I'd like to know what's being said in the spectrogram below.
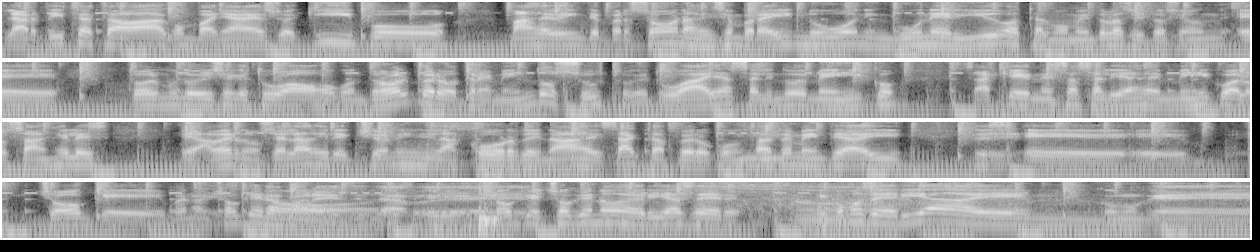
La artista estaba acompañada de su equipo, más de 20 personas, dicen por ahí. No hubo ningún herido. Hasta el momento la situación, eh, todo el mundo dice que estuvo bajo control, pero tremendo susto que tú vayas saliendo de México. Sabes que en esas salidas de México a Los Ángeles, eh, a ver, no sé las direcciones ni las coordenadas exactas, pero constantemente hay Sí. eh, choque. Bueno, choque no. Aparece, eh, eh, choque, choque no debería ser. No. ¿Cómo se diría? Eh, Como que.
